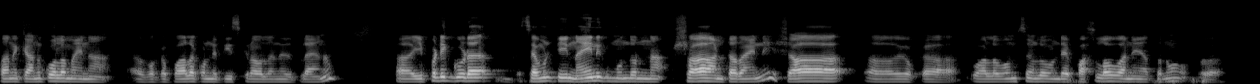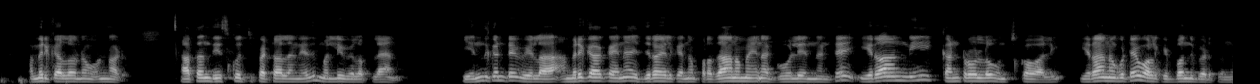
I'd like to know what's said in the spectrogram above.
తనకి అనుకూలమైన ఒక పాలకుడిని తీసుకురావాలనేది ప్లాను. ఇప్పటికి కూడా సెవెంటీ నైన్కి ముందున్న షా అంటారు ఆయన్ని. షా యొక్క వాళ్ళ వంశంలో ఉండే పహ్లవ్ అనే అతను అమెరికాలోనే ఉన్నాడు. అతను తీసుకొచ్చి పెట్టాలనేది మళ్ళీ వీళ్ళ ప్లాన్. ఎందుకంటే వీళ్ళ అమెరికాకైనా ఇజ్రాయెల్కైనా ప్రధానమైన గోల్ ఏంటంటే ఇరాన్ని కంట్రోల్లో ఉంచుకోవాలి. ఇరాన్ ఒకటే వాళ్ళకి ఇబ్బంది పెడుతుంది.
